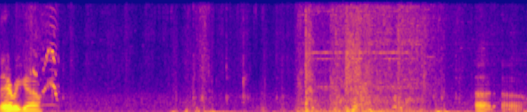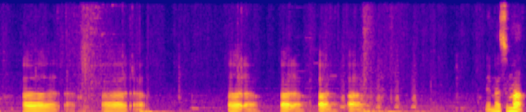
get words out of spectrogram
There we go. Uh oh. Uh oh. Uh oh. Uh oh. Uh-oh, They mess him up.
